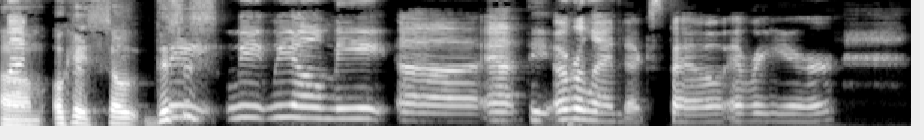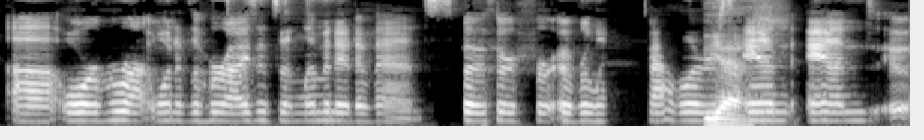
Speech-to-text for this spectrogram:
all. Um, okay, so this we, is we we all meet uh, at the Overland Expo every year, uh, or one of the Horizons Unlimited events. Both are for overland travelers, yes. and and uh,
